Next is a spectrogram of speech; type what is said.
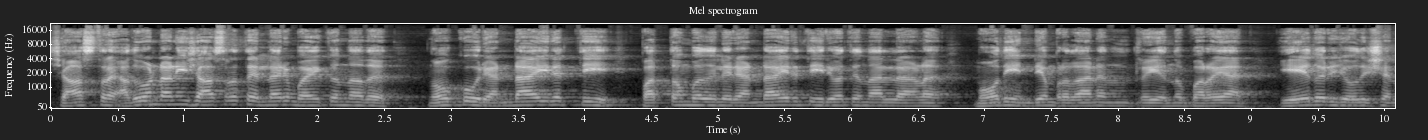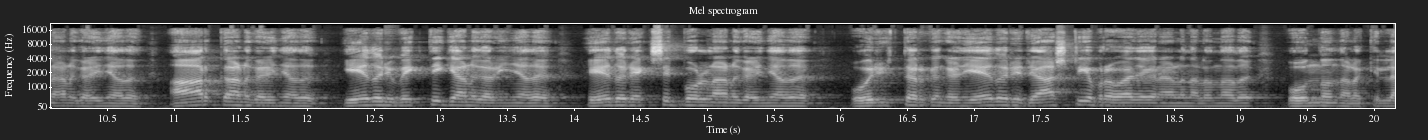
ശാസ്ത്ര അതുകൊണ്ടാണ് ഈ ശാസ്ത്രത്തെ എല്ലാവരും ഭയക്കുന്നത് നോക്കൂ രണ്ടായിരത്തി പത്തൊമ്പതിൽ രണ്ടായിരത്തി ഇരുപത്തിനാലിലാണ് മോദി ഇന്ത്യൻ പ്രധാനമന്ത്രി എന്ന് പറയാൻ ഏതൊരു ജ്യോതിഷനാണ് കഴിഞ്ഞത്? ആർക്കാണ് കഴിഞ്ഞത്? ഏതൊരു വ്യക്തിക്കാണ് കഴിഞ്ഞത്? ഏതൊരു എക്സിറ്റ് പോളിനാണ് കഴിഞ്ഞത്? ഒരിത്തർക്കും കഴിഞ്ഞ് ഏതൊരു രാഷ്ട്രീയ പ്രവാചകനാണ് നടന്നത് ഒന്നും നടക്കില്ല.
